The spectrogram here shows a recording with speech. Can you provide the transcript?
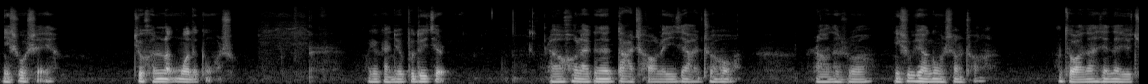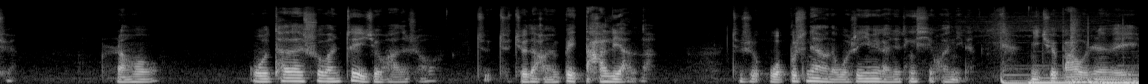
你是我谁呀？”就很冷漠的跟我说，我就感觉不对劲儿，然后后来跟他大吵了一架之后，然后他说：“你是不是想跟我上床啊？”我走啊，那现在就去。然后我他在说完这一句话的时候，就就觉得好像被打脸了，就是我不是那样的，我是因为感觉挺喜欢你的，你却把我认为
